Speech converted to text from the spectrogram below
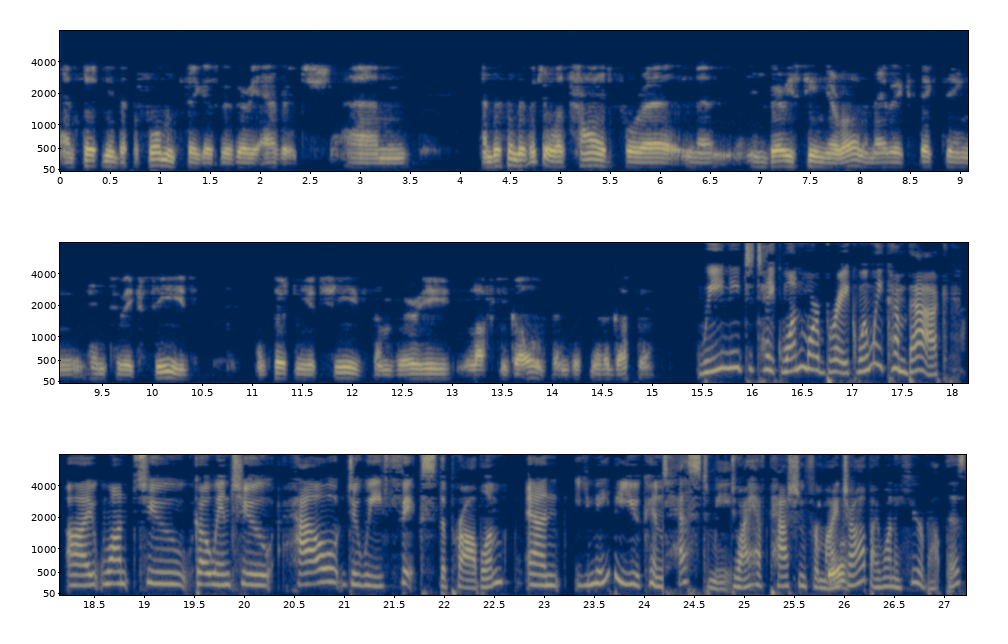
And certainly the performance figures were very average. Um, and this individual was hired for a, you know, very senior role and they were expecting him to exceed and certainly achieve some very lofty goals and just never got there. We need to take one more break. When we come back, I want to go into how do we fix the problem? And maybe you can test me. Do I have passion for my Sure. job? I want to hear about this.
